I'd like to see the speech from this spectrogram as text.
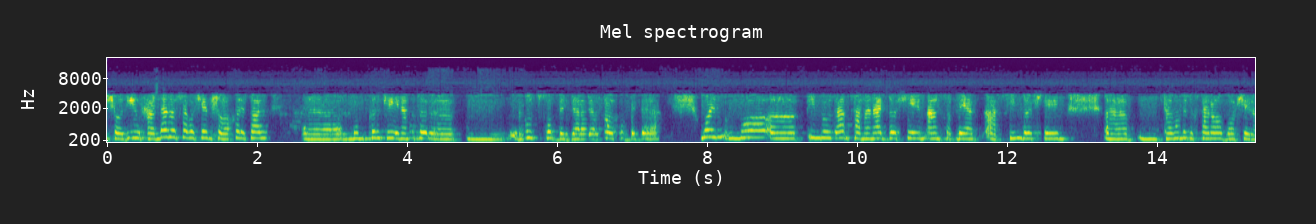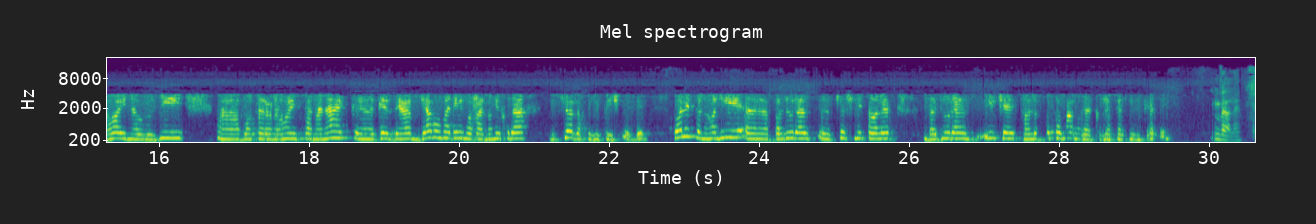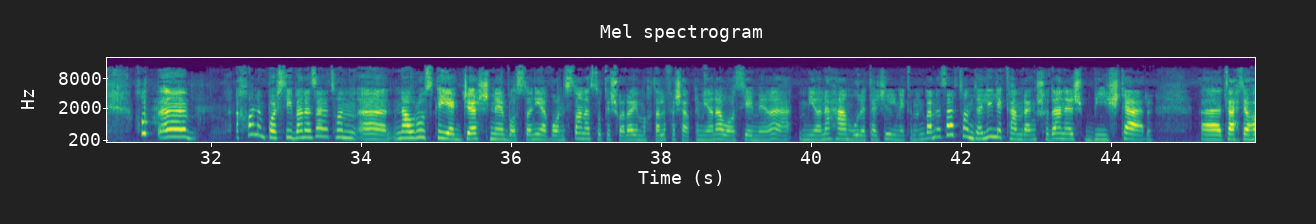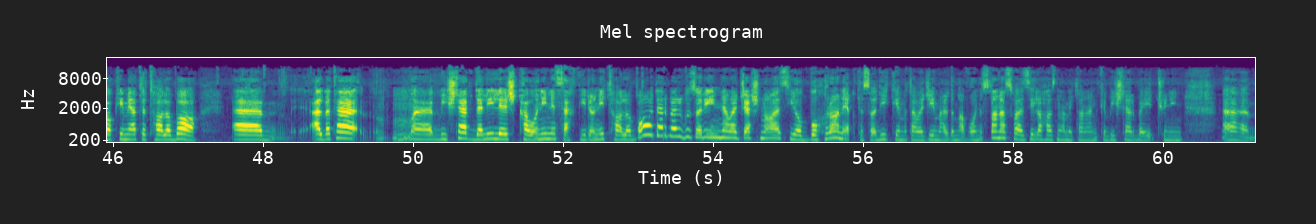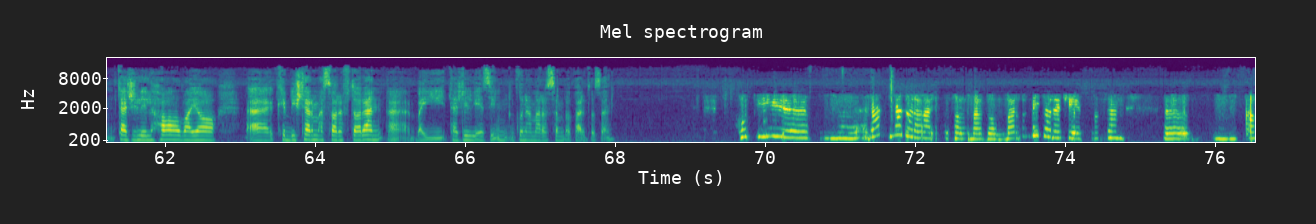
شادی و خنده داشته باشیم تا آخر سال ممکن که این روز خوب بگذره سال خوب بگذره. ما ما روز هم سمنک داشتیم هم سفره از افسین داشتیم. تمام دخترها با شعرهای نوروزی با ترانه های سمنک گرد هم جمع آمدیم و برنامه خدا بسیار به خوبی پیش بردیم. ولی پنهانی بدور از چشم طالب بدور از این که طالب بفهمم در کجا کردیم. بله. خب خانم پارسی به نظرتان نوروز که یک جشن باستانی افغانستان است و کشورهای مختلف شرق میانه و آسیای میانه, هم او تجلیل می‌کنن به نظرتان دلیل کمرنگ شدنش بیشتر تحت حاکمیت طالبا البته بیشتر دلیلش قوانین سختگیرانی طالبا در برگزاری این نوع جشن است یا بحران اقتصادی که متوجه مردم افغانستان است و از این لحاظ نمی‌تونن که بیشتر به چنین تجلیل ها و یا که بیشتر مصارف دارن به تجلیل از این گونه مراسم بپردازن خب این نداره اقتصاد مردم. مردم میداره که مثلا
